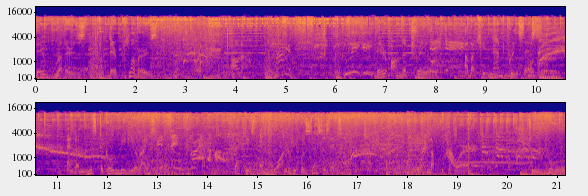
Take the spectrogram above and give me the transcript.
They're brothers. They're plumbers. Oh no. Mario! Luigi! They're on the trail of a kidnapped princess and a mystical meteorite It's incredible! that gives anyone who possesses it the power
